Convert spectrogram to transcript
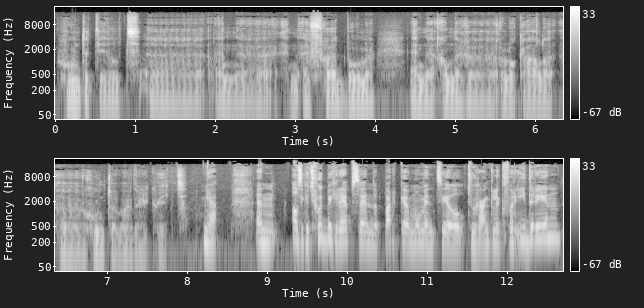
groenteteelt en, en, en, fruitbomen en andere lokale groenten worden gekweekt. Ja, en als ik het goed begrijp, zijn de parken momenteel toegankelijk voor iedereen.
